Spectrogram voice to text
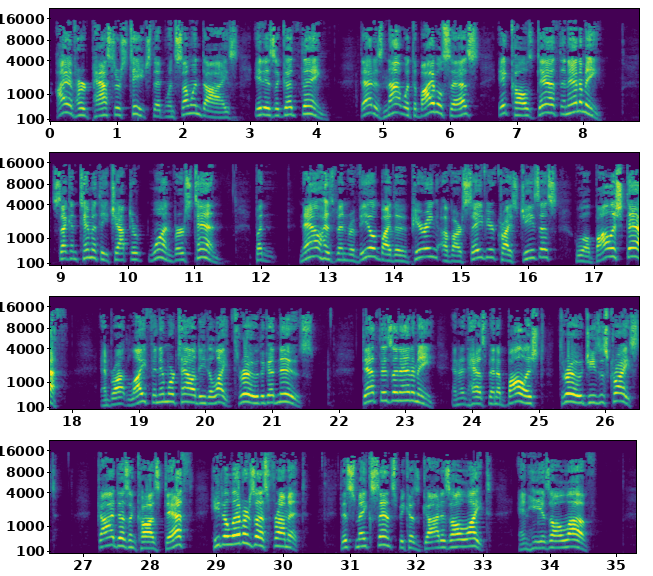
I have heard pastors teach that when someone dies, it is a good thing. That is not what the Bible says. It calls death an enemy. 2 Timothy chapter 1 verse 10. But now has been revealed by the appearing of our Savior Christ Jesus, who abolished death and brought life and immortality to light through the good news. Death is an enemy, and it has been abolished through Jesus Christ. God doesn't cause death, He delivers us from it. This makes sense because God is all light and He is all love.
